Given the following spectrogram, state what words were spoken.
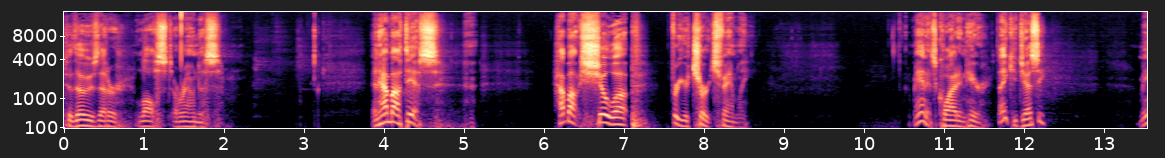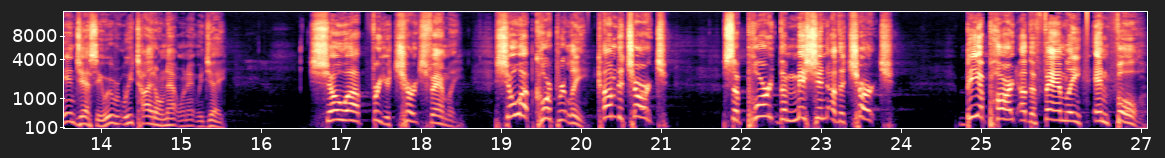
to those that are lost around us. And how about this? How about show up for your church family? Man, it's quiet in here. Thank you, Jesse. Me and Jesse, we, were, we tied on that one, ain't we, Jay? Show up for your church family. Show up corporately. Come to church. Support the mission of the church. Be a part of the family in full.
